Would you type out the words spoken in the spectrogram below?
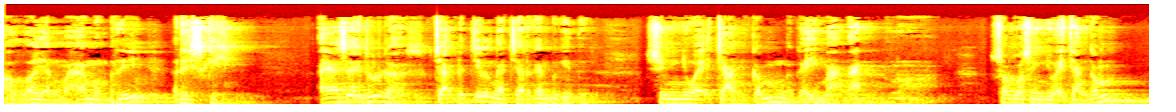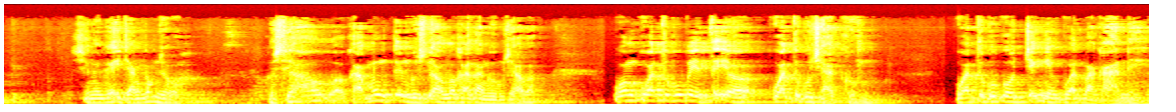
Allah yang maha memberi rizki Ayah saya dulu dah sejak kecil ngajarkan begitu. Sing nyuwek cangkem ngekei mangan. Sopo sing nyuwek cangkem? Sing ngekei cangkem sapa? Gusti Allah, gak mungkin Gusti Allah gak tanggung jawab. Wong kuat tuku PT ya kuat tuku jagung. Kuat tuku kucing ya kuat makane.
